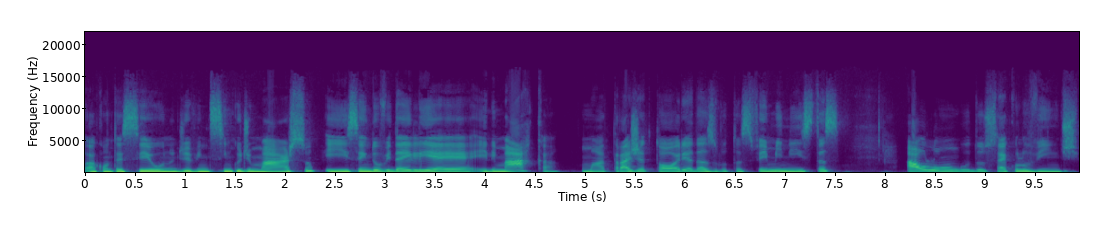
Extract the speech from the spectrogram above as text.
aconteceu no dia 25 de março e sem dúvida ele é ele marca uma trajetória das lutas feministas ao longo do século XX.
